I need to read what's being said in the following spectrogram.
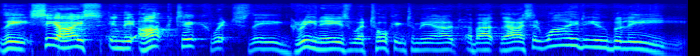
The sea ice in the Arctic, which the greenies were talking to me out about there, I said, why do you believe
